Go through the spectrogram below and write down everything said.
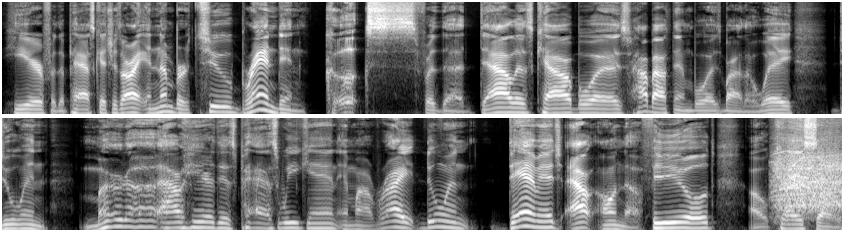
here for the pass catchers. All right, and number two, Brandin Cooks for the Dallas Cowboys. How about them boys, by the way, doing murder out here this past weekend? Am I right? Doing damage out on the field. Okay, so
